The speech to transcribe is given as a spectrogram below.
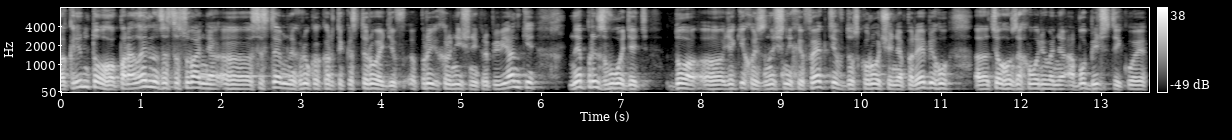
Е, Крім того, паралельне застосування е, системних глюкокортикостероїдів при хронічній крапів'янці не призводять до е, якихось значних ефектів, до скорочення перебігу цього захворювання або більш стійкої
